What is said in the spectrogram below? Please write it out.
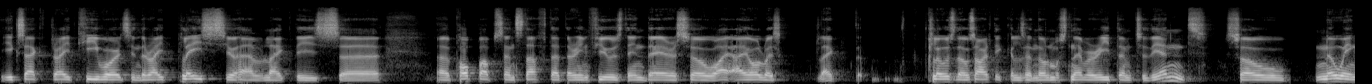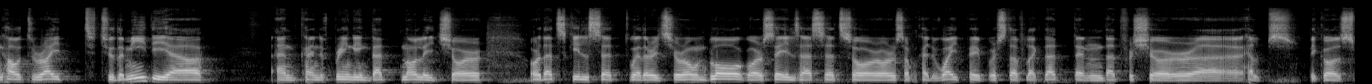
exact right keywords in the right place. You have like these uh, uh, pop-ups and stuff that are infused in there. So I, I always like close those articles and almost never read them to the end. So knowing how to write to the media and kind of bringing that knowledge or or that skill set, whether it's your own blog or sales assets or, or some kind of white paper stuff like that, then that for sure uh, helps because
